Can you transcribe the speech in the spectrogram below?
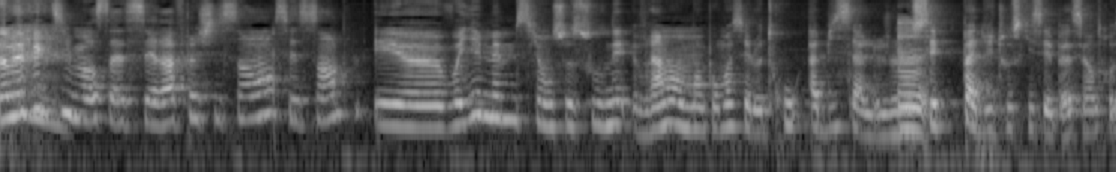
Non mais effectivement, ça c'est rafraîchissant, c'est simple et euh, vous voyez même si on se souvenait vraiment moi pour moi c'est le trou abyssal. Je ne Mm. sais pas du tout ce qui s'est passé entre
